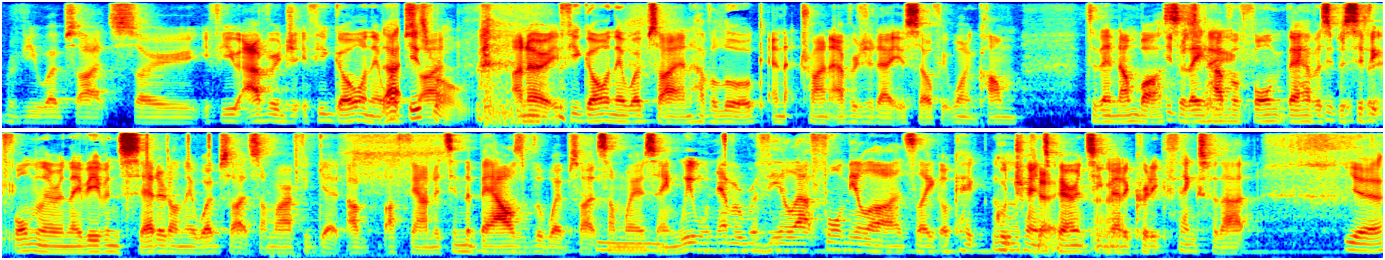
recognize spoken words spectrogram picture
review websites. So if you average, if you go on their that website, is wrong. I know if you go on their website and have a look and try and average it out yourself, it won't come to their number. So they have a form. They have a specific formula, and they've even said it on their website somewhere. I forget. I've I found it's in the bowels of the website somewhere Mm. saying we will never reveal our formula. It's like okay, good Okay, transparency, alright. Metacritic. Thanks for that. Yeah,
